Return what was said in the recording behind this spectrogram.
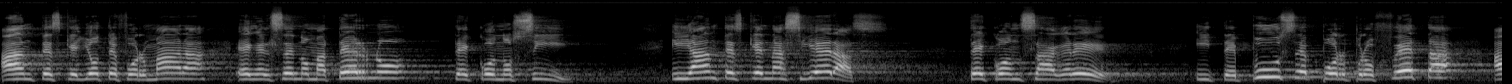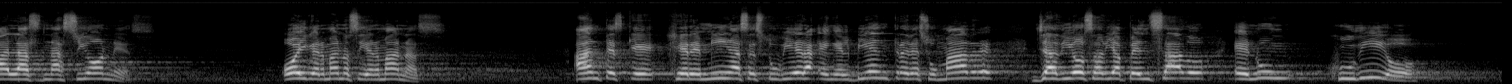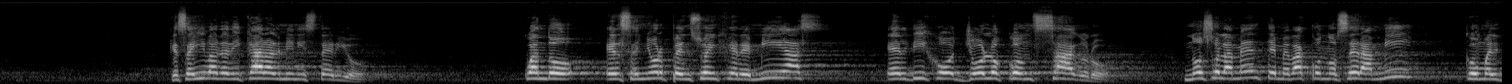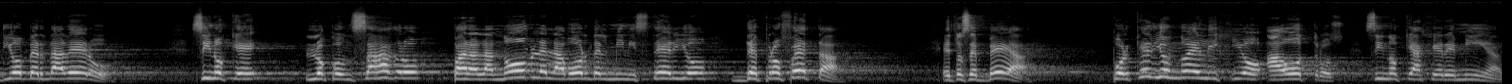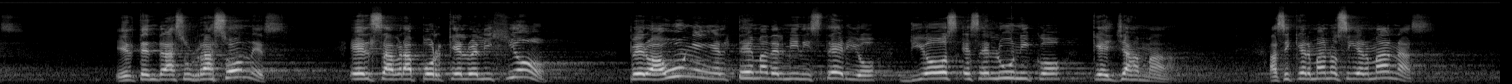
antes que yo te formara en el seno materno, te conocí. Y antes que nacieras, te consagré y te puse por profeta a las naciones. Oiga, hermanos y hermanas, antes que Jeremías estuviera en el vientre de su madre, ya Dios había pensado en un judío que se iba a dedicar al ministerio. Cuando el Señor pensó en Jeremías, Él dijo, yo lo consagro. No solamente me va a conocer a mí como el Dios verdadero, sino que lo consagro para la noble labor del ministerio de profeta. Entonces vea, ¿por qué Dios no eligió a otros, sino que a Jeremías? Él tendrá sus razones, él sabrá por qué lo eligió. Pero aún en el tema del ministerio, Dios es el único que llama. Así que hermanos y hermanas,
